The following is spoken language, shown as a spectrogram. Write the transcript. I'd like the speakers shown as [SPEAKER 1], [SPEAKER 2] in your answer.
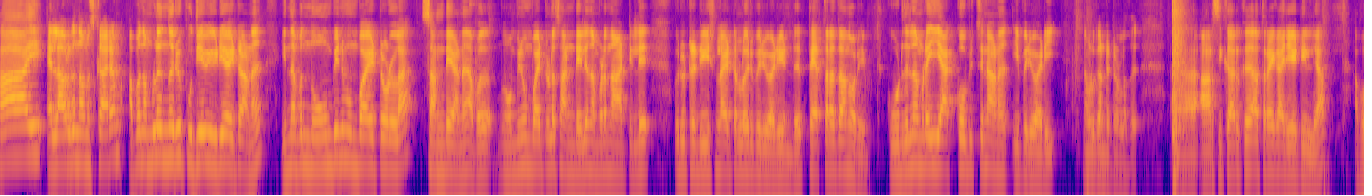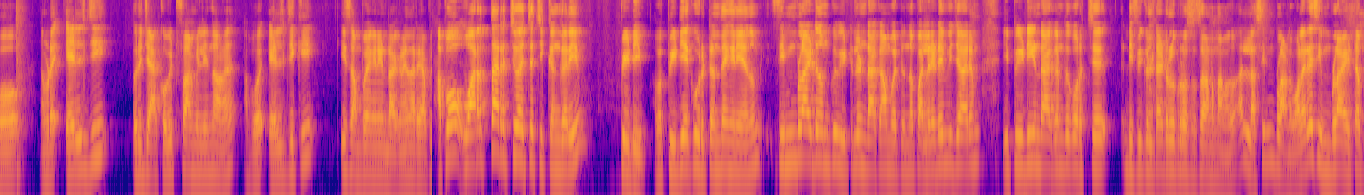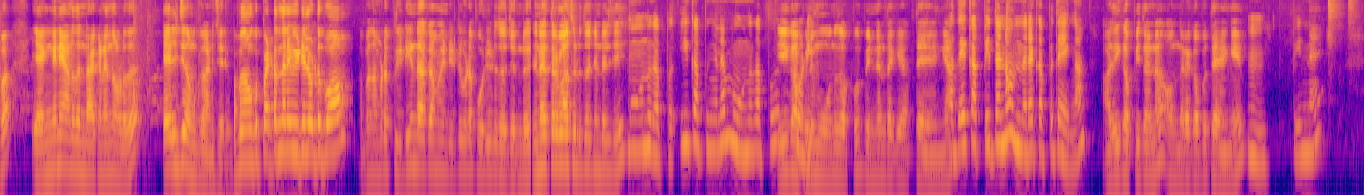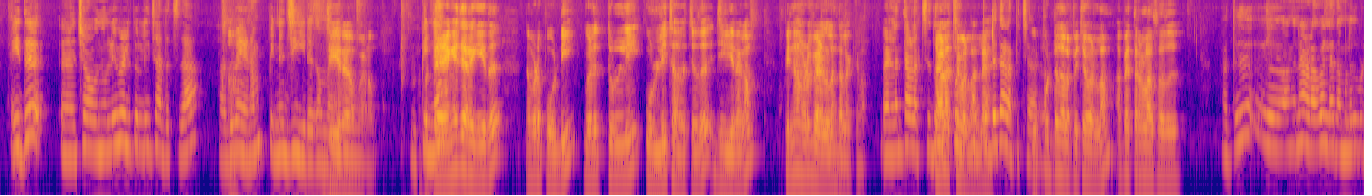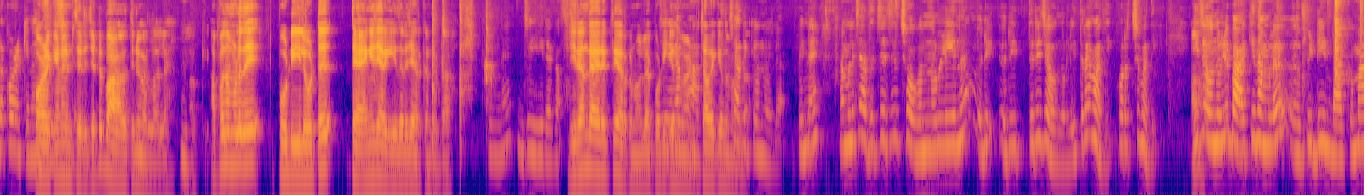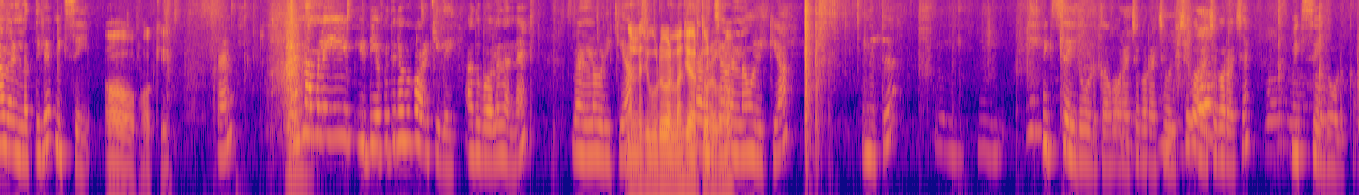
[SPEAKER 1] Hi എല്ലാവർക്കും നമസ്കാരം. അപ്പോൾ നമ്മൾ ഇന്നൊരു പുതിയ വീഡിയോ ആയിട്ടാണ്. ഇന്നപ്പം നോമ്പിന് മുമ്പായിട്ടുള്ള സൺഡേ ആണ്. അപ്പോൾ നോമ്പിന് മുമ്പായിട്ടുള്ള സൺഡേയിൽ നമ്മുടെ നാട്ടിൽ ഒരു ട്രഡീഷണൽ ആയിട്ടുള്ള ഒരു പരിപാടി ഉണ്ട്. പേത്രത്ത എന്ന് പറയും. കൂടുതൽ നമ്മുടെ ഈ യാക്കോബിച്ചിനാണ് ഈ പരിപാടി നമ്മൾ കണ്ടിട്ടുള്ളത്. ആർ സിക്കാർക്ക് അത്ര കാര്യമായിട്ടില്ല. അപ്പോൾ നമ്മുടെ എൽ ജി ഒരു ജാക്കോബിറ്റ് ഫാമിലിന്നാണ് അപ്പോൾ എൽ ജിക്ക് ഈ സംഭവം എങ്ങനെ ഉണ്ടാക്കണമെന്ന് അറിയാം. അപ്പോൾ വറുത്തരച്ച് വെച്ച ചിക്കൻ കറിയും പിടിയും അപ്പോൾ പിടിയൊക്കെ ഉരുട്ടുന്നത് എങ്ങനെയാണെന്നും സിമ്പിളായിട്ട് നമുക്ക് വീട്ടിൽ ഉണ്ടാക്കാൻ പറ്റുന്ന പലരുടെയും വിചാരം ഈ പിടി ഉണ്ടാക്കുന്നത് കുറച്ച് ഡിഫിക്കൽട്ടായിട്ടുള്ള പ്രോസസ്സാണെന്നാണ് അല്ല സിമ്പിളാണ് വളരെ സിമ്പിളായിട്ട് അപ്പോൾ എങ്ങനെയാണ് ഇത് ഉണ്ടാക്കണമെന്നുള്ളത് എൽ ജി നമുക്ക് കാണിച്ചു തരും. അപ്പോൾ നമുക്ക് പെട്ടെന്ന് തന്നെ വീട്ടിലോട്ട് പോകാം അപ്പോൾ നമ്മുടെ പിടി ഉണ്ടാക്കാൻ വേണ്ടിയിട്ട് ഇവിടെ പൊടി എടുത്ത് വെച്ചിട്ടുണ്ട്. ഇതിന് എത്ര ഗ്ലാസ് എടുത്ത് വെച്ചിട്ടുണ്ട് എൽ ജി
[SPEAKER 2] മൂന്ന് കപ്പ് ഈ കപ്പ് ഇങ്ങനെ മൂന്ന് കപ്പ്
[SPEAKER 1] ഈ കപ്പിൽ മൂന്ന് കപ്പ് പിന്നെ എന്തൊക്കെയാ? തേങ്ങ.
[SPEAKER 2] അതേ കപ്പിൽ തന്നെ ഒന്നര കപ്പ് തേങ്ങ.
[SPEAKER 1] അതേ കപ്പിൽ തന്നെ ഒന്നര കപ്പ് തേങ്ങയും.
[SPEAKER 2] പിന്നെ ഇത് ചുവന്നുള്ളി വെളുത്തുള്ളി ചതച്ചതാ. അത് വേണം പിന്നെ ജീരകം വേണം.
[SPEAKER 1] ജീരകം വേണം. പിന്നെ തേങ്ങ ചിരകിയത് നമ്മുടെ പൊടി വെളുത്തുള്ളി ഉള്ളി ചതച്ചത് ജീരകം പിന്നെ നമ്മുടെ വെള്ളം തിളയ്ക്കണം.
[SPEAKER 2] വെള്ളം തിളച്ചത്
[SPEAKER 1] തിളച്ച വെള്ളം അല്ലേ?
[SPEAKER 2] ഉപ്പിട്ട് തിളപ്പിച്ച വെള്ളം.
[SPEAKER 1] അപ്പൊ എത്ര ഗ്ലാസ് അത്?
[SPEAKER 2] അത് അങ്ങനെ അളവല്ല. നമ്മൾ ഇവിടെ കുഴക്കണം
[SPEAKER 1] അനുസരിച്ചിട്ട്. പാകത്തിന് വെള്ളം അല്ലേ? ഓക്കെ. അപ്പൊ നമ്മളിത് പൊടിയിലോട്ട് തേങ്ങ ചിരകിയതിൽ ചേർക്കണ്ട കേട്ടോ.
[SPEAKER 2] പിന്നെ ജീരകം.
[SPEAKER 1] ജീരകം ഡയറക്റ്റ് ചേർക്കണോ അല്ലെ? പൊടിക്കൊന്നും വേണ്ട. ചതയ്ക്കൊന്നും വേണ്ട.
[SPEAKER 2] ചതക്കൊന്നുമില്ല പിന്നെ നമ്മൾ ചതച്ചു ചുവന്നുള്ളിന്ന് ഒരു ഒരു ഇത്തിരി ചുവന്നുള്ളി. ഇത്രയും മതി. കുറച്ച് മതി. ഈ ചുവന്നുള്ളി ബാക്കി നമ്മൾ പിടി ഉണ്ടാക്കുമ്പോൾ ആ വെള്ളത്തിൽ മിക്സ് ചെയ്യും.
[SPEAKER 1] Oh okay.
[SPEAKER 2] നമ്മൾ ഈ ഇടിയപ്പത്തിനൊക്കെ കുഴക്കില്ലേ? അതുപോലെ തന്നെ വെള്ളം ഒഴിക്കുക.
[SPEAKER 1] നല്ല ചൂട് വെള്ളം ചേർത്ത് കൊടുക്കണം.
[SPEAKER 2] വെള്ളം ഒഴിക്കുക. എന്നിട്ട് മിക്സ് ചെയ്ത് കൊടുക്കുക. കുറേശ്ശെ കുറേശ്ശെ ഒഴിച്ച് കുറേശ്ശെ കുറേശ്ശെ മിക്സ് ചെയ്ത് കൊടുക്കുക.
